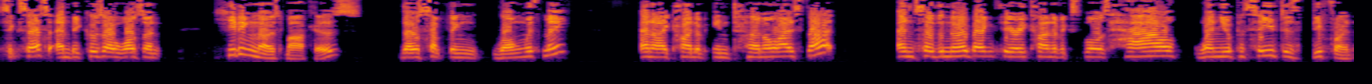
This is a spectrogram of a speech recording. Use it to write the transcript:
success. And because I wasn't hitting those markers, there was something wrong with me. And I kind of internalized that. And so the no bang theory kind of explores how when you're perceived as different,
